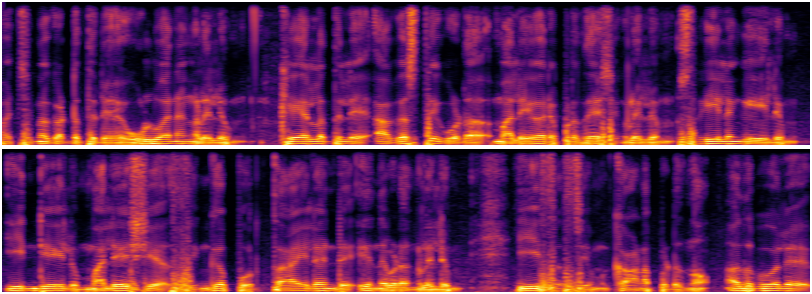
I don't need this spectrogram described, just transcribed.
പശ്ചിമഘട്ടത്തിലെ ഉൾവനങ്ങളിലും കേരളത്തിലെ അഗസ്ത്യകൂട മലയോര പ്രദേശങ്ങളിലും ശ്രീലങ്കയിലും ഇന്ത്യയിലും മലേഷ്യ സിംഗപ്പൂർ തായ്ലൻഡ് എന്നിവിടങ്ങളിലും ഈ സസ്യം കാണപ്പെടുന്നു. അതുപോലെ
